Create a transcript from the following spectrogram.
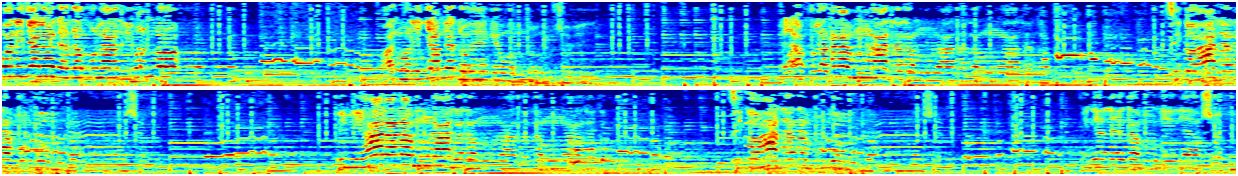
woni jagade ɗo pulaadi bonɗo wan la ñamde ɗo hege wonɗo na ɓeɗa fulatanam adanam adanam adanam sigo adanam ɗoɗo sowi mimi adanam adanam adanam adanam sigo adanam ɗoɗo sowi inenenam ile sowi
